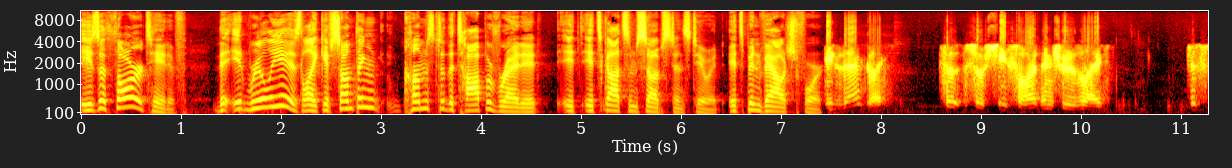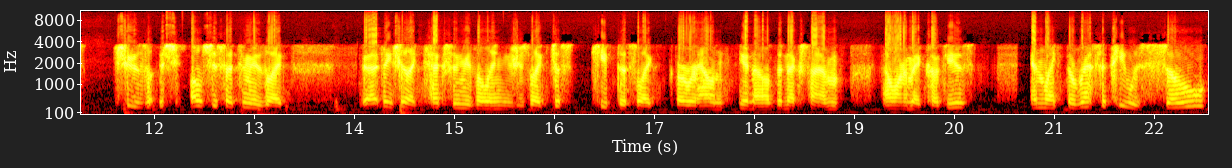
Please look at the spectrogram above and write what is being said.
is authoritative. It really is. Like if something comes to the top of Reddit, it, it's got some substance to it. It's been vouched for. Exactly. So so she saw it and she was like, just she was she, all she said to me is like, I think she like texted me the link. and She's like, just keep this like around, you know, the next time I want to make cookies. And like the recipe was so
